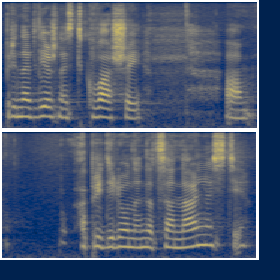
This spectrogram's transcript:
принадлежность к вашей определенной национальности –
